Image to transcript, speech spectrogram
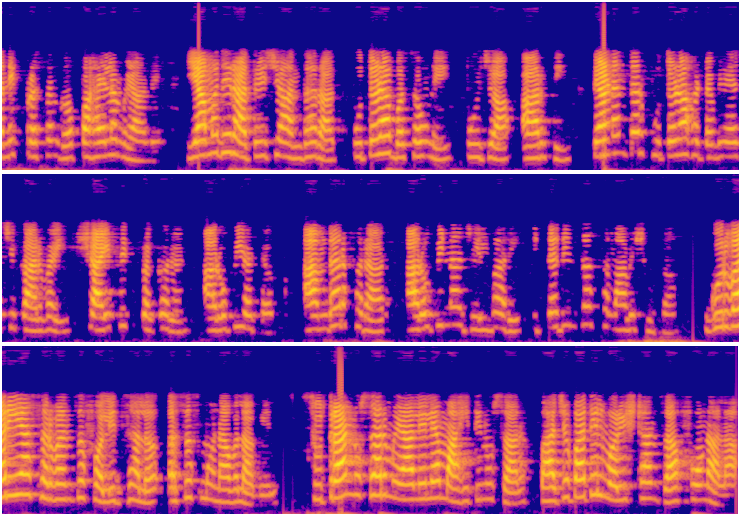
अनेक प्रसंग पाहायला मिळाले. यामध्ये रात्रीच्या अंधारात पुतळा बसवणे पूजा आरती त्यानंतर पुतळा हटविण्याची कारवाई शाईफेक प्रकरण आरोपी अटक आमदार फरार आरोपींना जेलबारी इत्यादींचा समावेश होता. गुरुवारी या सर्वांचं फलित झालं असंच म्हणावं लागेल. सूत्रांनुसार मिळालेल्या माहितीनुसार भाजपातील वरिष्ठांचा फोन आला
